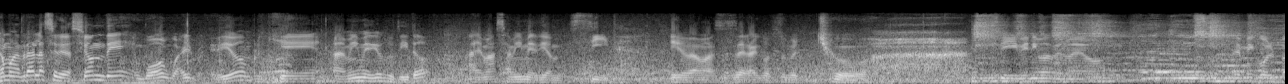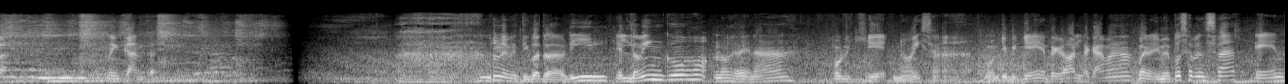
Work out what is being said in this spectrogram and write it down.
Dejamos atrás la celebración de Worldwide Radio porque a mí me dio tutito, además a mí me dio visita y vamos a hacer algo súper chulo. Sí, venimos de nuevo. Es mi culpa. Me encanta. Ah, Lunes 24 de abril. El domingo no grabé nada porque no hice nada. Como que me quedé pegado en la cama. Bueno, y me puse a pensar en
